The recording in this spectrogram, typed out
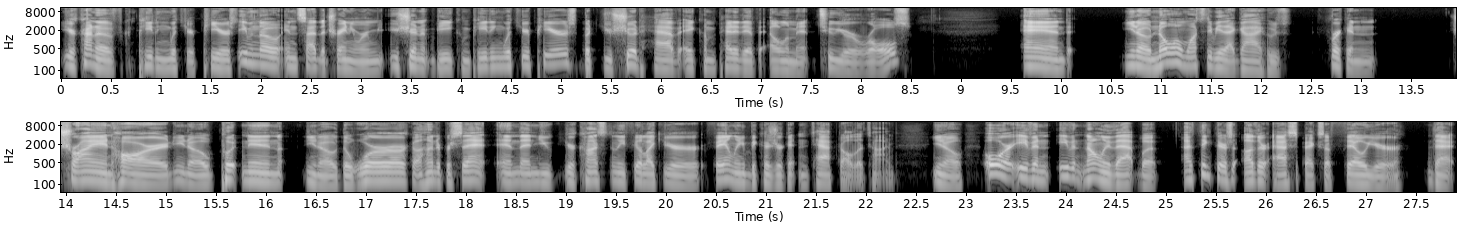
you're kind of competing with your peers, even though inside the training room you shouldn't be competing with your peers, but you should have a competitive element to your rolls. And you know, no one wants to be that guy who's freaking trying hard, you know, putting in, you know, the work 100% and then you you're constantly feel like you're failing because you're getting tapped all the time. You know, or even even not only that, but I think there's other aspects of failure that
